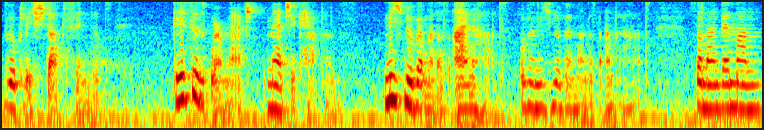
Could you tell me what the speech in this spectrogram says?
wirklich stattfindet, this is where magic happens. Nicht nur, wenn man das eine hat oder nicht nur, wenn man das andere hat, sondern wenn man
